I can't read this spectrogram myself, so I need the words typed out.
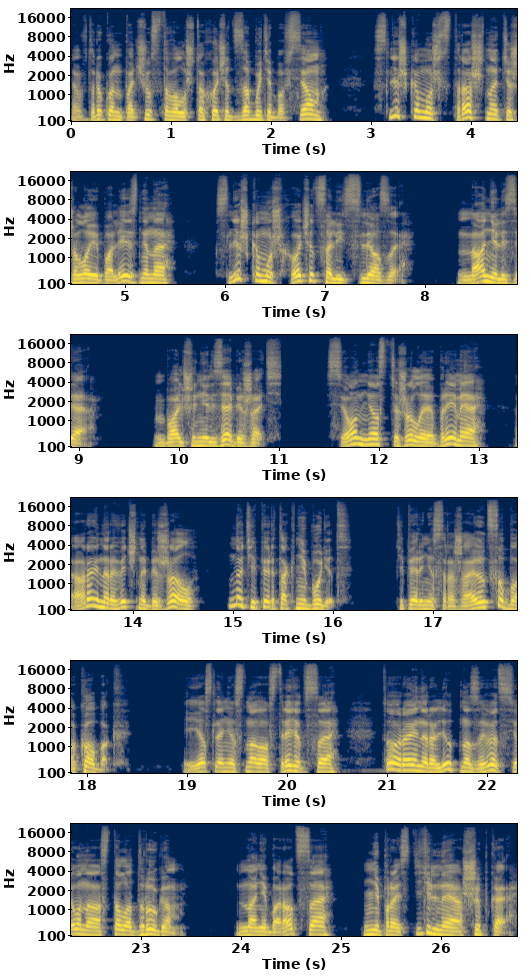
Вдруг он почувствовал, что хочет забыть обо всем. Слишком уж страшно, тяжело и болезненно, слишком уж хочется лить слезы. Но нельзя. Больше нельзя бежать. Сион нес тяжелое бремя, а Рейнер вечно бежал, но теперь так не будет. Теперь они сражаются бок о бок. Если они снова встретятся, то Рейнер Лют назовет Сиона стала другом. Но не бороться – непростительная ошибка.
